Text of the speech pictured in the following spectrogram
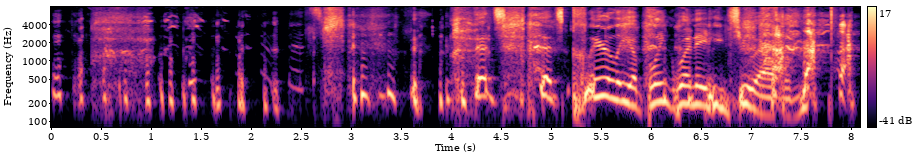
that's that's clearly a Blink 182 album.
